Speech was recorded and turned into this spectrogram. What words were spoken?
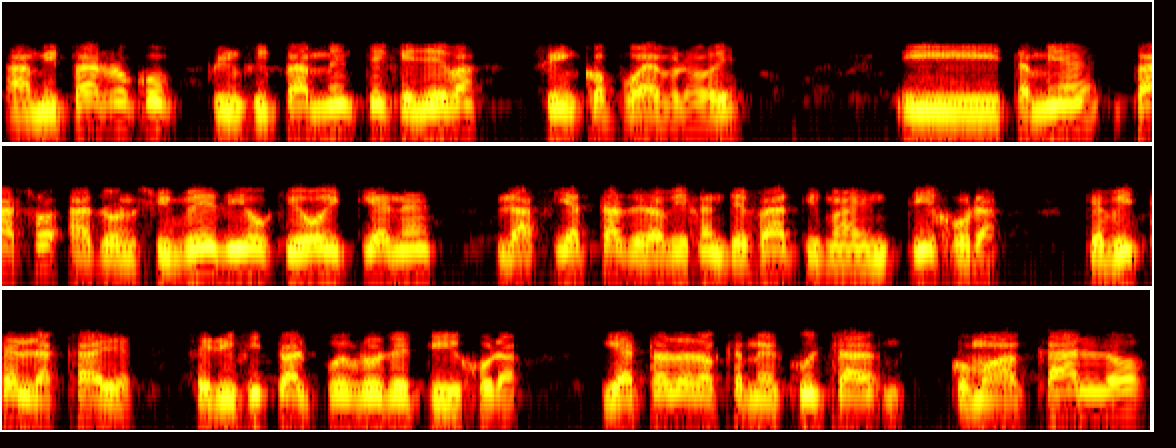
A mi párroco principalmente que lleva cinco pueblos. ¿eh? Y también paso a don Siberio que hoy tiene la fiesta de la Virgen de Fátima en Tíjora, que viste en las calles. Felicito al pueblo de Tíjora y a todos los que me escuchan, como a Carlos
